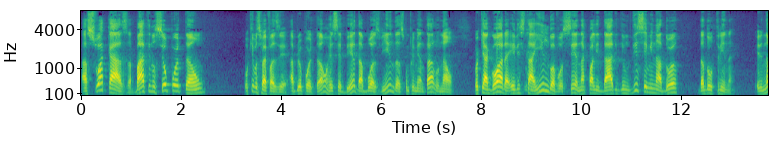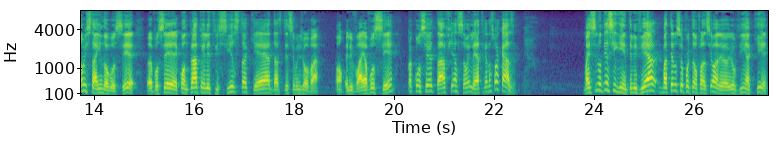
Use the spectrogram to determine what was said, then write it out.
a sua casa, bate no seu portão, o que você vai fazer? Abrir o portão, receber, dar boas-vindas, cumprimentá-lo? Não. Porque agora ele está indo a você na qualidade de um disseminador da doutrina. Ele não está indo a você, eh, você contrata um eletricista que é da Testemunha de Jeová. Bom, ele vai a você para consertar a fiação elétrica da sua casa. Mas se no dia seguinte ele vier bater no seu portão e falar assim: Olha, eu vim aqui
